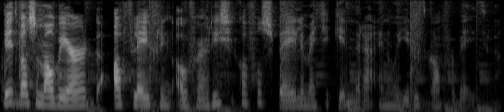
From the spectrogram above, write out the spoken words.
Dit was hem alweer, de aflevering over risicovol spelen met je kinderen en hoe je dit kan verbeteren.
